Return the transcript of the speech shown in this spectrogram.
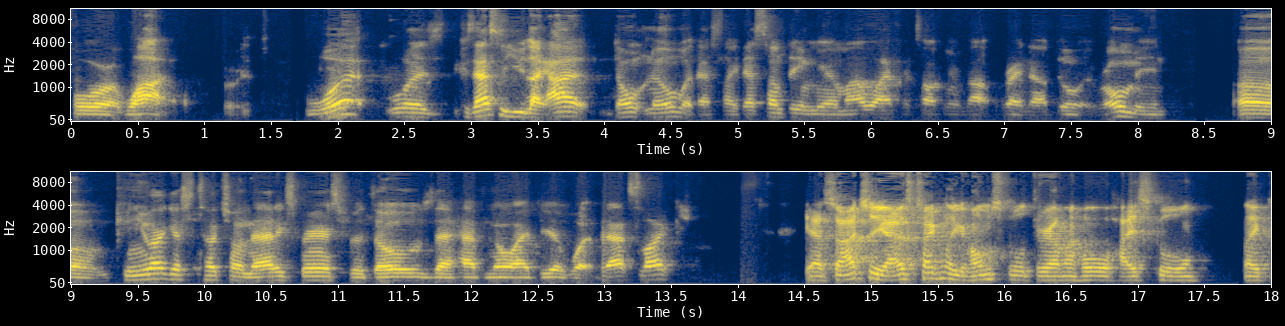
for a while. What was because that's what you like? I don't know what that's like. That's something me and my wife are talking about right now doing Roman. Um, can you, I guess, touch on that experience for those that have no idea what that's like? Yeah, so actually, I was technically homeschooled throughout my whole high school, like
